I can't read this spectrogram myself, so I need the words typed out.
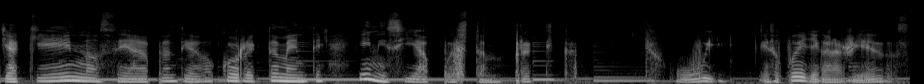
ya que no se ha planteado correctamente y ni se ha puesto en práctica. Uy, eso puede llegar a riesgos,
